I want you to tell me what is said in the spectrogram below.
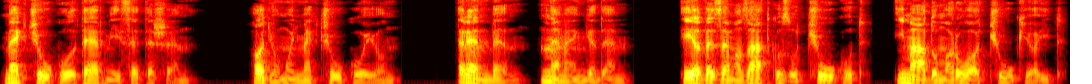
Megcsókol természetesen. Hagyom, hogy megcsókoljon. Rendben, nem engedem. Élvezem az átkozott csókot, imádom a rohadt csókjait.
